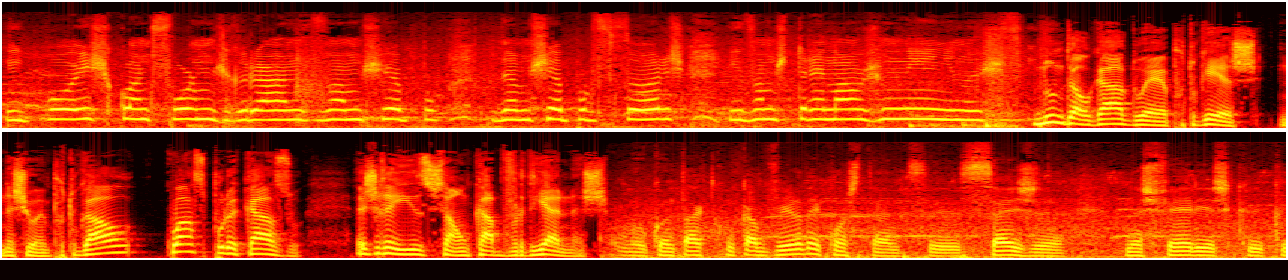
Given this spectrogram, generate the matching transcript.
E depois, quando formos grandes, vamos ser, podemos ser professores e vamos treinar os meninos. Nuno Delgado é português. Nasceu em Portugal, quase por acaso. As raízes são cabo-verdianas. O meu contacto com Cabo Verde é constante, seja nas férias que, que,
